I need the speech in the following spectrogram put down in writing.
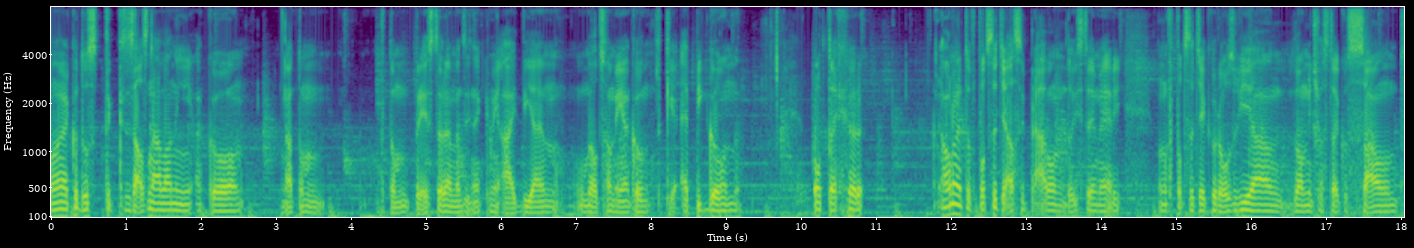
On je ako dosť tak zaznávaný ako na tom tom priestore medzi nejakými IDM umelcami ako taký Epigon, Otecher. A ono je to v podstate asi právom do istej miery. On v podstate ako rozvíja veľmi často ako sound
